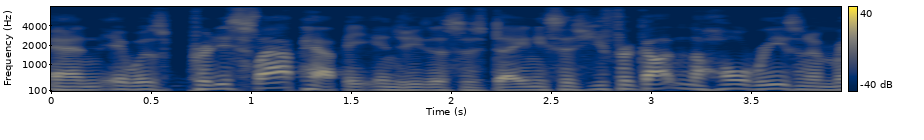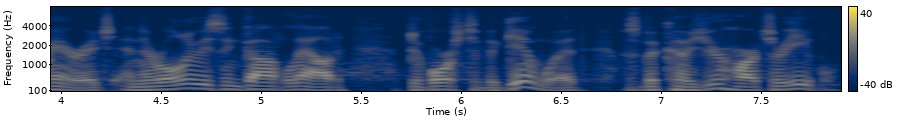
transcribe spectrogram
And it was pretty slap happy in Jesus' day. And he says, You've forgotten the whole reason of marriage. And the only reason God allowed divorce to begin with was because your hearts are evil.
